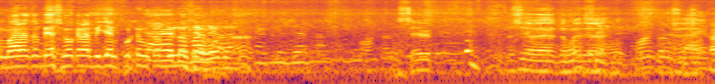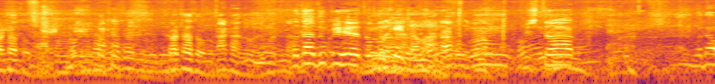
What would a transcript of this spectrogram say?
મારા તો બે છોકરા બીજા કુટુંબ કબીલો છે. સેવક પછી હવે ગમે તે કાંઠા તો કાંઠા તો કાંઠા દો બધા દુઃખી છે તમારે ગામ વિસ્તાર કેટલા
